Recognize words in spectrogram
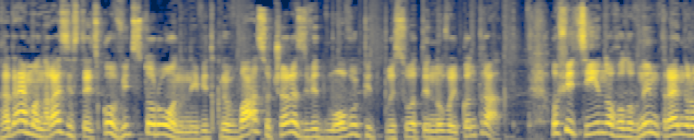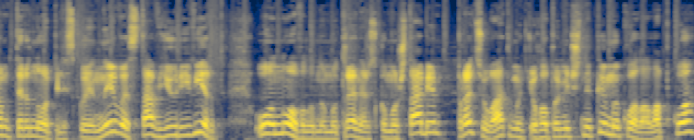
Нагадаємо, наразі Стецьков відсторонений від Кривбасу через відмову підписувати новий контракт. Офіційно головним тренером Тернопільської Ниви став Юрій Вірт. У оновленому тренерському штабі працюватимуть його помічники Микола Лапко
